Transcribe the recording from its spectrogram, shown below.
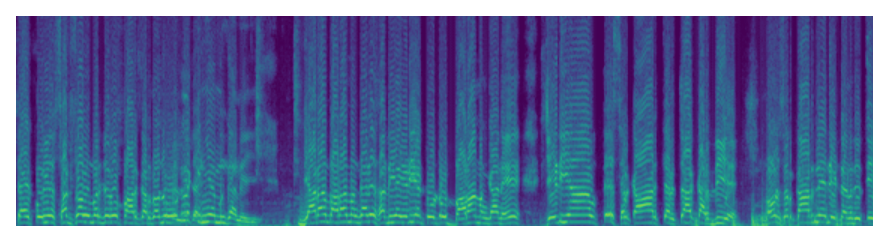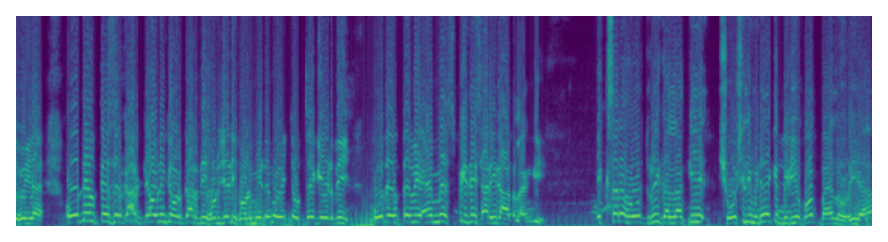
ਚਾਹੇ ਕੋਈ 60 ਸਾਲ ਉਮਰ ਜਦੋਂ ਪਾਰ ਕਰਦਾ ਉਹਨੂੰ ਟੋਟਲ। ਕਿੰਨੀਆਂ ਮੰਗਾਂ ਨੇ ਜੀ? 11 12 ਮੰਗਾਂ ਨੇ ਸਾਡੀਆਂ ਜਿਹੜੀਆਂ ਟੋਟਲ 12 ਮੰਗਾਂ ਨੇ ਜਿਹੜੀਆਂ ਉੱਤੇ ਸਰਕਾਰ ਚਰਚਾ ਕਰਦੀ ਹੈ ਔਰ ਸਰਕਾਰ ਨੇ ਰਿਟਰਨ ਦਿੱਤੀ ਹੋਈ ਹੈ ਉਹਦੇ ਉੱਤੇ ਸਰਕਾਰ ਕਿਉਂ ਨਹੀਂ ਗੌਰ ਕਰਦੀ? ਹੁਣ ਜਿਹੜੀ ਹੁਣ ਮੀਟਿੰਗ ਹੋਈ ਚੌਥੇ ਗੇੜ ਦੀ ਉਹਦੇ ਉੱਤੇ ਵੀ ਐਮਐਸਪੀ ਦੀ ਸਾਰੀ ਰਾਤ ਲੰਘੀ ਇੱਕ ਸਰ ਹੋਰ ਜ਼ਰੂਰੀ ਗੱਲ ਆ ਕਿ ਸੋਸ਼ਲ ਮੀਡੀਆ ਤੇ ਇੱਕ ਵੀਡੀਓ ਬਹੁਤ ਵਾਇਰਲ ਹੋ ਰਹੀ ਆ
